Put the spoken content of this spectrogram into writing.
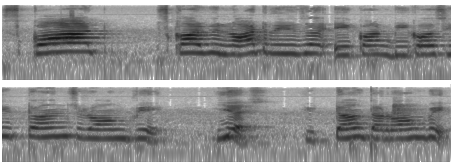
Scott Scott will not raise the acorn because he turns wrong way. Yes, he turns the wrong way.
